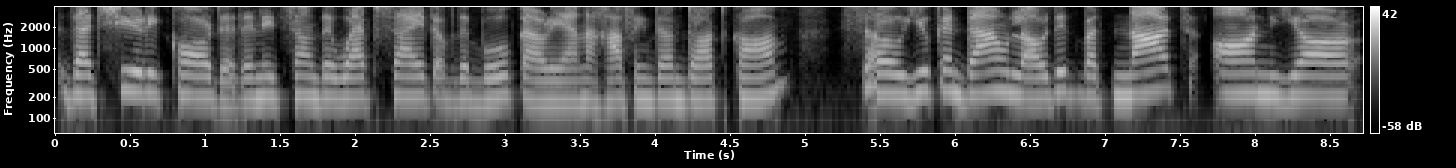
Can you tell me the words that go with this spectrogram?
that she recorded, and it's on the website of the book, ariannahuffington.com. So you can download it, but not on your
